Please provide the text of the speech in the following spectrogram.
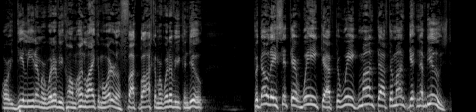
or delete them, or whatever you call them, unlike them, or whatever the fuck, block them, or whatever you can do. But no, they sit there week after week, month after month, getting abused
